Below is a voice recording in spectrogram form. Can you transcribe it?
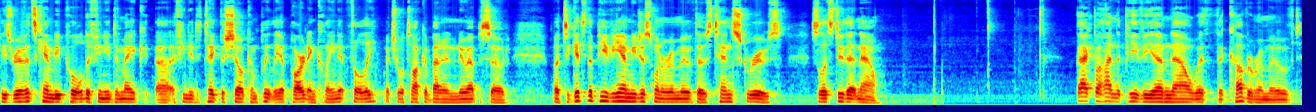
These rivets can be pulled if you need to make, uh, if you need to take the shell completely apart and clean it fully, which we'll talk about in a new episode. But to get to the PVM, you just want to remove those 10 screws. So let's do that now. Back behind the PVM now with the cover removed.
